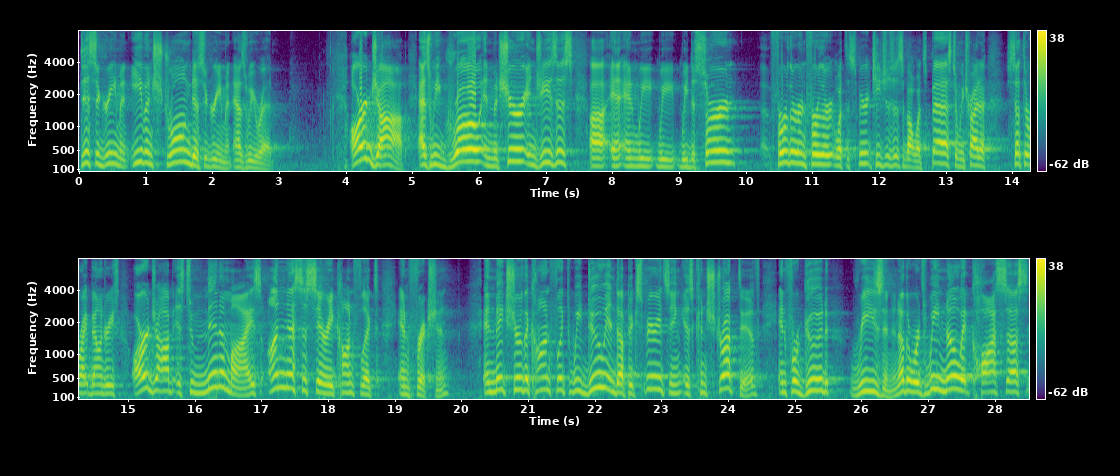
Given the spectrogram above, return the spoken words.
disagreement, even strong disagreement, as we read. Our job as we grow and mature in Jesus uh, and, and we, we, we discern further and further what the Spirit teaches us about what's best and we try to set the right boundaries, our job is to minimize unnecessary conflict and friction and make sure the conflict we do end up experiencing is constructive and for good reason. In other words, we know it costs us,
